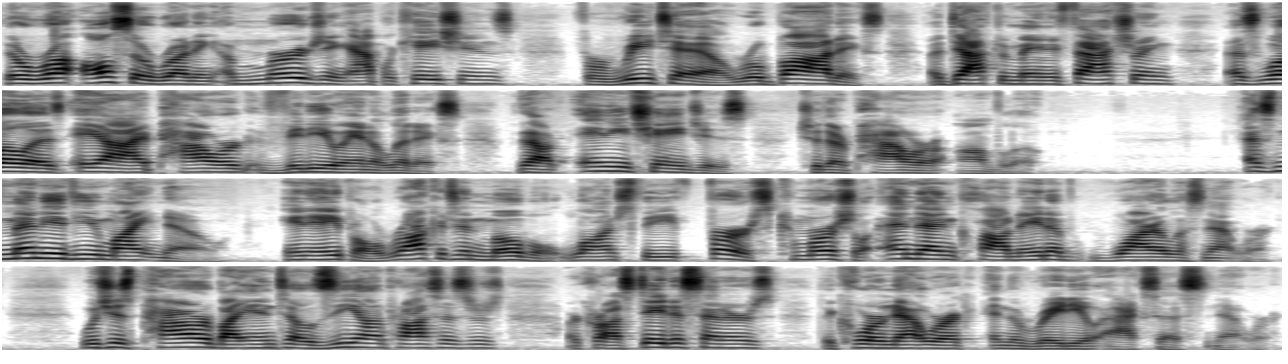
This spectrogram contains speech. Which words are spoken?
They're also running emerging applications for retail, robotics, adaptive manufacturing, as well as AI-powered video analytics without any changes to their power envelope. As many of you might know, in April, Rakuten Mobile launched the first commercial end-to-end cloud-native wireless network, which is powered by Intel Xeon processors across data centers, the core network, and the radio access network.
